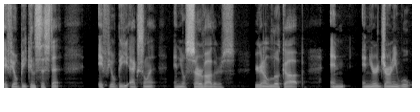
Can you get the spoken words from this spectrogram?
If you'll be consistent, if you'll be excellent, and you'll serve others, you're going to look up and and your journey will,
